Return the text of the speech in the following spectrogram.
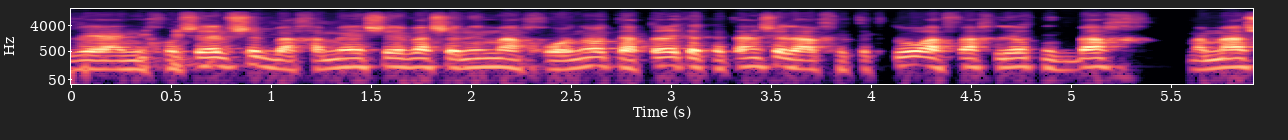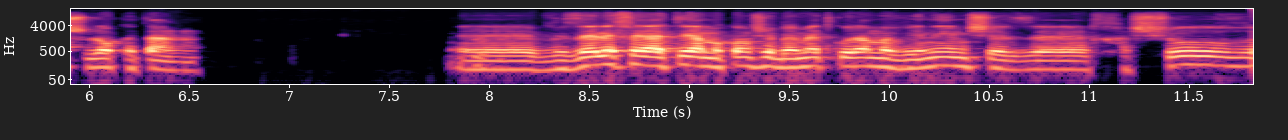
ואני חושב שבחמש-שבע שנים האחרונות, הפרק הקטן של הארכיטקטורה הפך להיות נדבך ממש לא קטן. וזה לפי דעתי המקום שבאמת כולם מבינים שזה חשוב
